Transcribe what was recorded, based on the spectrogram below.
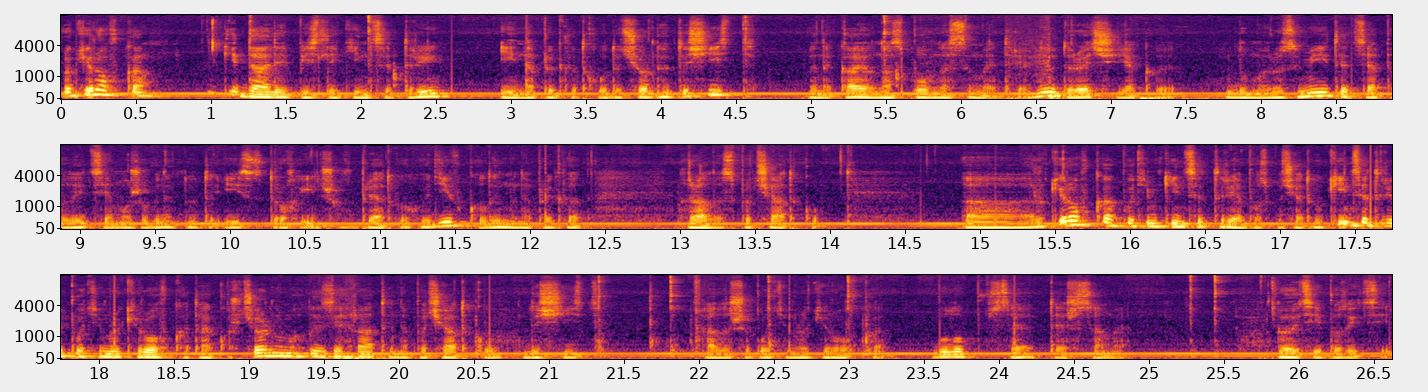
Рокіровка. І далі після кінь С3 і, наприклад, ходу чорних Д6 виникає у нас повна симетрія. Ну і, до речі, як ви думаю, розумієте, ця позиція може виникнути із трохи іншого порядку ходів, коли ми, наприклад, грали спочатку рокіровка, потім кінь С3, або спочатку кінь С3, потім рокіровка. Також чорні могли зіграти на початку d6, а лише потім рокіровка. Було б все те ж саме в цій позиції.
